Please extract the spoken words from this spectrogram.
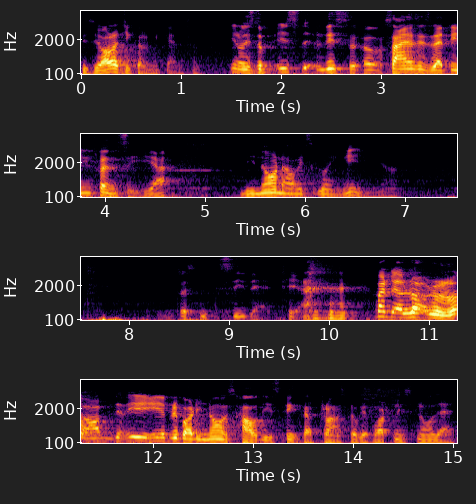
physiological mechanisms. You know, it's the, it's the, this uh, science is at infancy. Yeah, we know now it's going in. Yeah, interesting to see that. Yeah, but a lot, a lot, everybody knows how these things are translated. Botanists know that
